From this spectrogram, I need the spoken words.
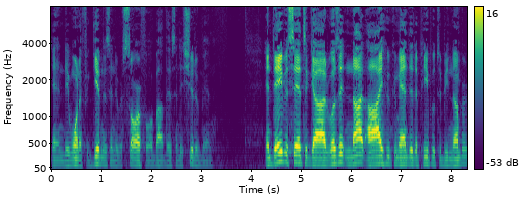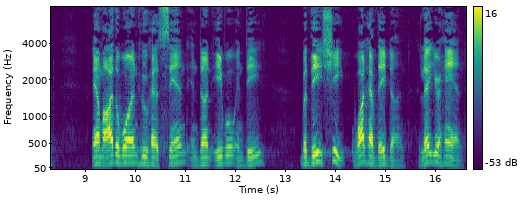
and they wanted forgiveness, and they were sorrowful about this, and they should have been. And David said to God, Was it not I who commanded the people to be numbered? Am I the one who has sinned and done evil indeed? But these sheep, what have they done? Let your hand,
